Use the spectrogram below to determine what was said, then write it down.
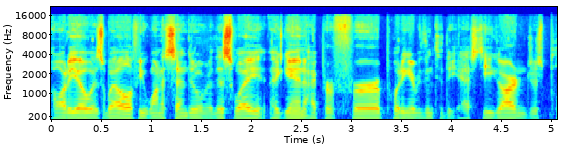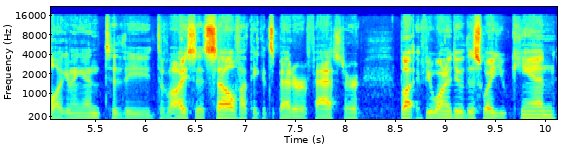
audio as well if you want to send it over this way. Again, I prefer putting everything to the SD card and just plugging it into the device itself. I think it's better, and faster. But if you want to do it this way, you can.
